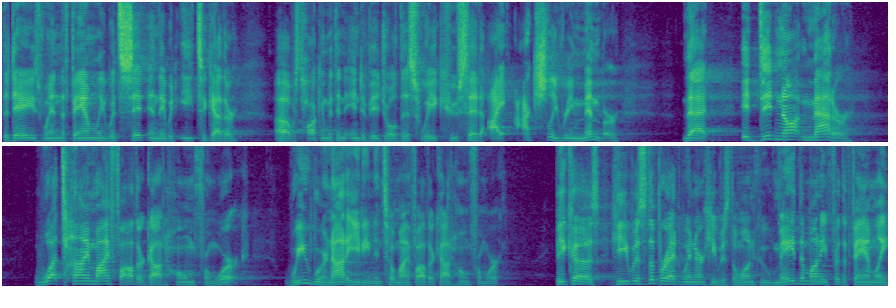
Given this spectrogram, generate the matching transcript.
the days when the family would sit and they would eat together uh, I was talking with an individual this week who said, I actually remember that it did not matter what time my father got home from work. we were not eating until my father got home from work because he was the breadwinner. He was the one who made the money for the family.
